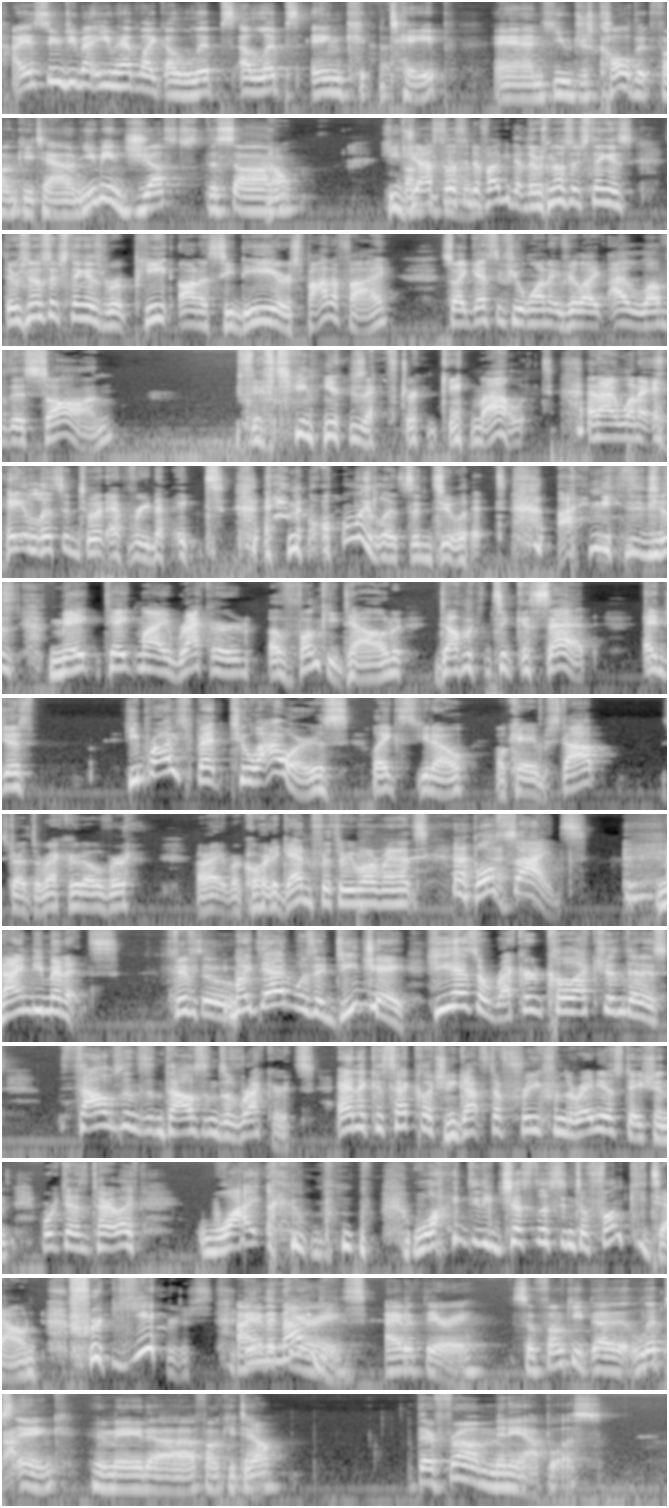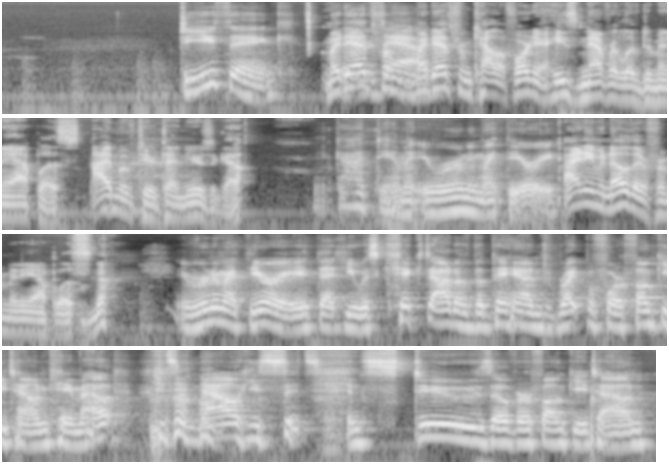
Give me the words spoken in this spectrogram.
I assumed you meant you had like a lips a Lipps Inc tape, and you just called it Funky Town. You mean just the song? No. He just listened to Funky Town. There was no such thing as there was no such thing as repeat on a CD or Spotify. So I guess if you want, to, if you're like, I love this song, 15 years after it came out, and I want to a listen to it every night and only listen to it, I need to just make take my record of Funky Town, dub it to cassette, and just. He probably spent two hours, like you know, okay, stop, start the record over. All right, record again for three more minutes. Both sides, ninety minutes. Fif- So- my dad was a DJ. He has a record collection that is thousands and thousands of records and a cassette collection. He got stuff free from the radio station. Worked his entire life. Why? why did he just listen to Funky Town for years I in the a theory. nineties? I have a theory. So Funky uh, Lipps Inc., who made uh, Funky Town, they're from Minneapolis. Do you think My dad's from dad- my dad's from California. He's never lived in Minneapolis. I moved here ten years ago. God damn it! You're ruining my theory. I didn't even know they're from Minneapolis. No. You're ruining my theory that he was kicked out of the band right before Funky Town came out. So now he sits and stews over Funky Town.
